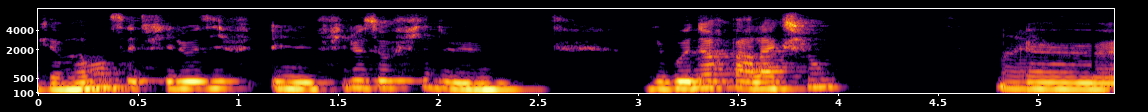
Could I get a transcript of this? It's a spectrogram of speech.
qui, a vraiment cette philosophie, une philosophie du, du bonheur par l'action. Euh,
